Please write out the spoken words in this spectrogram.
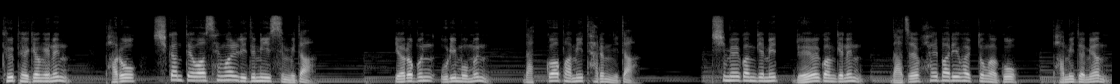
그 배경에는 바로 시간대와 생활 리듬이 있습니다. 여러분, 우리 몸은 낮과 밤이 다릅니다. 심혈관계 및 뇌혈관계는 낮에 활발히 활동하고 밤이 되면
